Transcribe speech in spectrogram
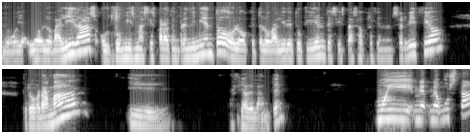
Luego ya lo, validas o tú misma si es para tu emprendimiento o lo que te lo valide tu cliente si estás ofreciendo un servicio, programar y hacia adelante. Muy, me, gusta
